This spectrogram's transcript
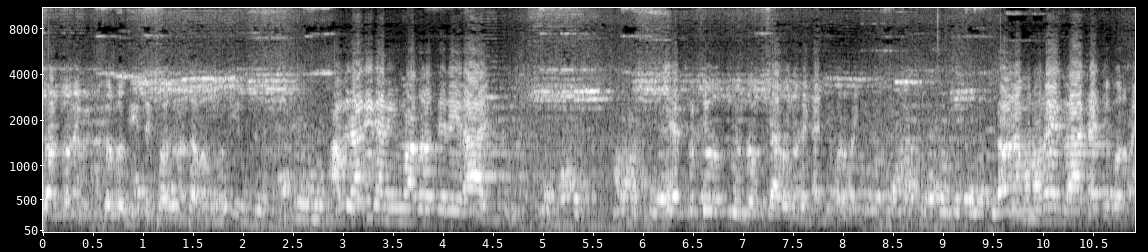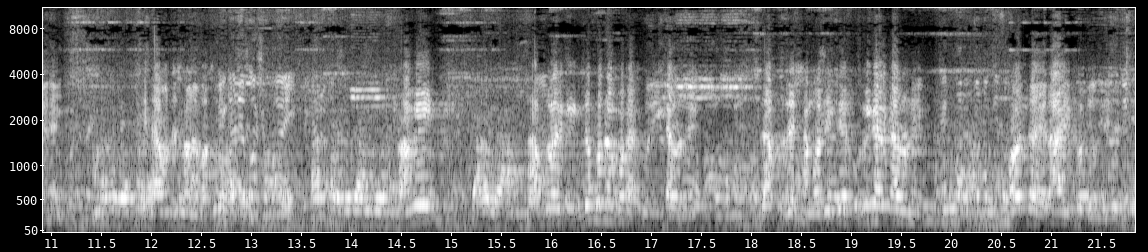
দশজনের মৃত্যুদণ্ড দিয়েছে ছজনের দেওয়া দিয়েছে। আমি জানি না নিম্ন আদালতের এই রায়। শেষ পর্যন্ত আদালতে কার্যকর কারণ এমন অনেক রায় কার্যকর হয় নাই। এটা আমাদের সামনে বাস্তব। আমি আপনার কৃতজ্ঞতা প্রকাশ করি কারণে? আপনাদের সাংবাদিকের ভূমিকার কারণে হয়তো রায় পর্যন্ত এসেছে।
